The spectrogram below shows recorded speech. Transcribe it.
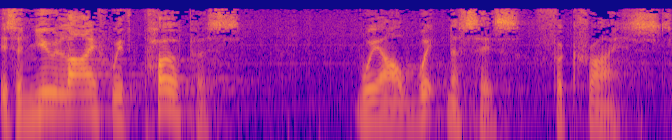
It's a new life with purpose. We are witnesses for Christ.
